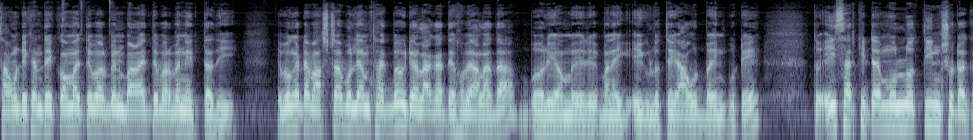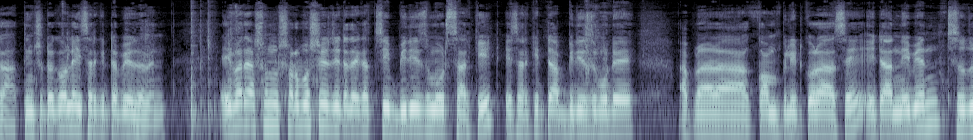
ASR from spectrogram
সাউন্ড এখান থেকে কমাইতে পারবেন, বাড়াইতে পারবেন ইত্যাদি। এবং এটা মাস্টার ভলিউম থাকবে, ওইটা লাগাতে হবে আলাদা ভলিউমের মানে এইগুলো থেকে আউট বা ইনপুটে তো এই সার্কিটটার মূল্য তিনশো টাকা। তিনশো টাকা হলে এই সার্কিটটা পেয়ে যাবেন। এবারে আসুন সর্বশেষ যেটা দেখাচ্ছি ব্রিজ মোড সার্কিট এই সার্কিটটা ব্রিজ মোডে আপনারা কমপ্লিট করা আছে। এটা নেবেন, শুধু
